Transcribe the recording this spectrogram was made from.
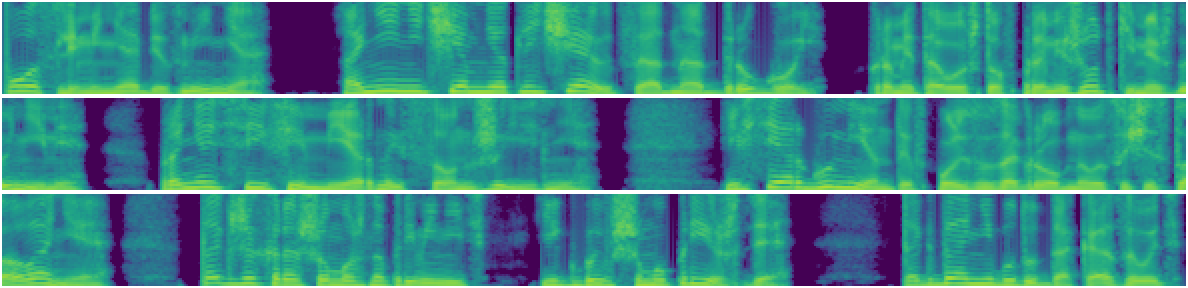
после меня, без меня. Они ничем не отличаются одна от другой, кроме того, что в промежутке между ними пронесся эфемерный сон жизни. И все аргументы в пользу загробного существования также хорошо можно применить и к бывшему прежде. Тогда они будут доказывать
